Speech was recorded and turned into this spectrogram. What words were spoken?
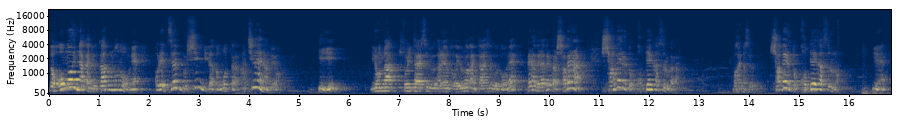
だから思いの中に浮かぶものをねこれ全部真理だと思ったら間違いなのよ。いい？いろんな人に対するあれだとか世の中に対することをねベラベラベラベラ喋らない。喋ると固定化するから。わかります？喋ると固定化するの。いいね？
